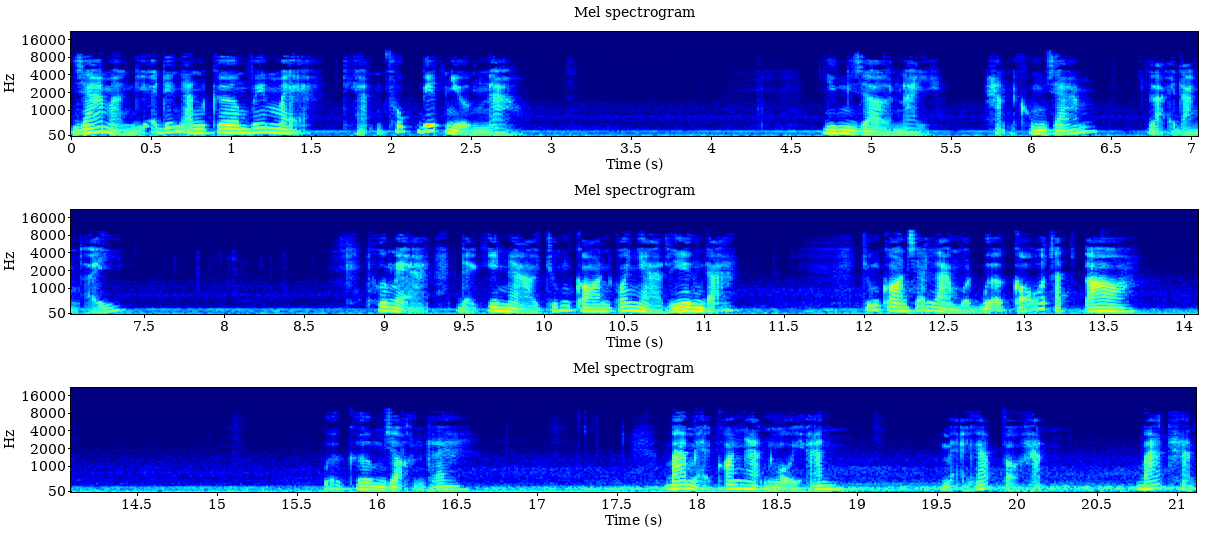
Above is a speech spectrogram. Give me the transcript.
Giá mà Nghĩa đến ăn cơm với mẹ thì Hạnh phúc biết nhường nào. Nhưng giờ này Hạnh không dám lại đằng ấy. Thôi mẹ, để khi nào chúng con có nhà riêng đã. Chúng con sẽ làm một bữa cỗ thật to. Bữa cơm dọn ra. Ba mẹ con Hạnh ngồi ăn. Mẹ gắp vào Hạnh, bát Hạnh,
